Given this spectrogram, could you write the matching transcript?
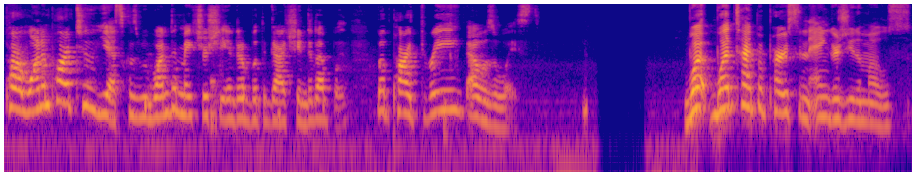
part one and part two, yes, because we wanted to make sure she ended up with the guy she ended up with. But part three, that was a waste. What what type of person angers you the most?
